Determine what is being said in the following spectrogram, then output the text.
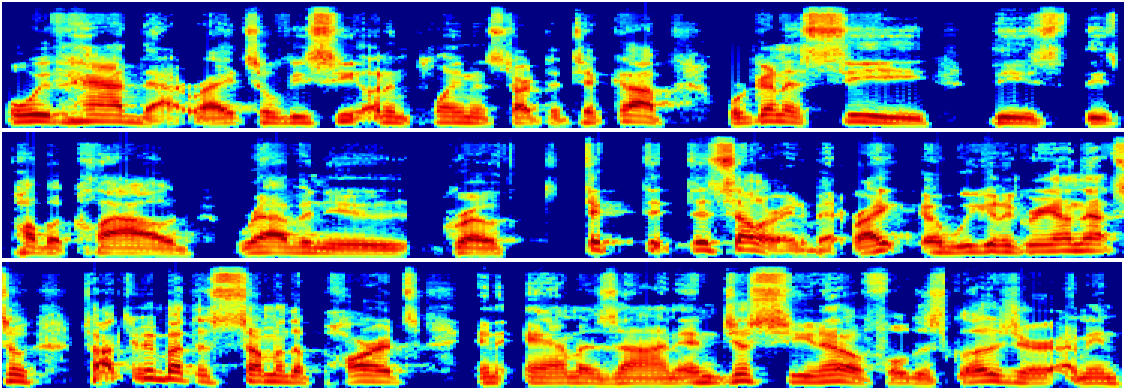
Well, we've had that, right? So if we see unemployment start to tick up, we're going to see these these public cloud revenue growth de- de- decelerate a bit, right? Are we to agree on that? So talk to me about the sum of the parts in Amazon. And just so you know, full disclosure, I mean,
